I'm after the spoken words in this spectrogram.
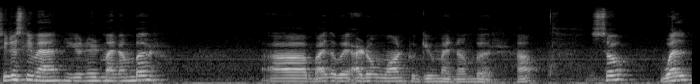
seriously man you need my number? Uh, by the way I don't want to give my number huh? So well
